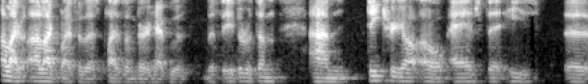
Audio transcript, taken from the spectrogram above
I like I like both of those players. I'm very happy with with either of them. Um, Detry, I'll, I'll add that he's uh,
